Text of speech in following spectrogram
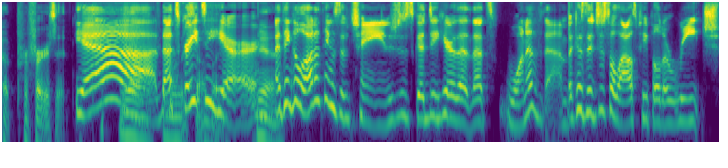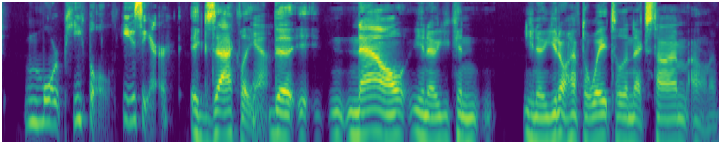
uh, prefers it. Yeah, from that's great to hear. Yeah. I think a lot of things have changed. It's good to hear that that's one of them because it just allows people to reach more people easier. Exactly. Yeah. The now you know you can you know you don't have to wait till the next time. I don't know.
